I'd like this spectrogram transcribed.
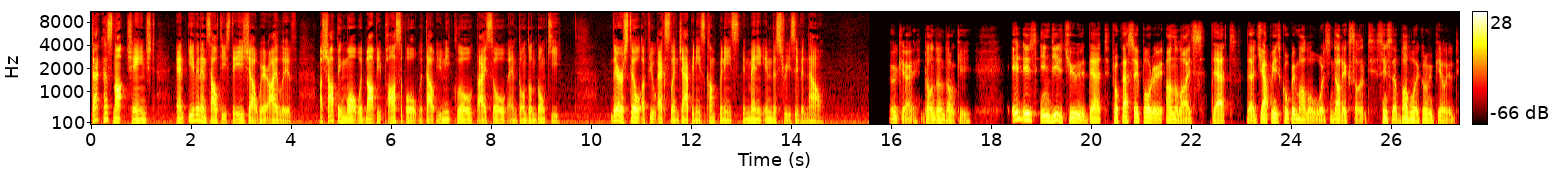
That has not changed, and even in Southeast Asia, where I live, a shopping mall would not be possible without Uniqlo, Daiso, and Don Don Donki. There are still a few excellent Japanese companies in many industries even now. Okay, Don Don Donki. It is indeed true that Professor Porter analyzed that the Japanese corporate model was not excellent since the bubble economy period.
